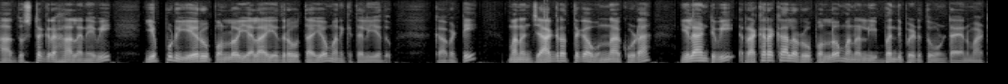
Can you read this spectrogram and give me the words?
ఆ దుష్టగ్రహాలనేవి ఎప్పుడు ఏ రూపంలో ఎలా ఎదురవుతాయో మనకి తెలియదు. కాబట్టి మనం జాగ్రత్తగా ఉన్నా కూడా ఇలాంటివి రకరకాల రూపంలో మనల్ని ఇబ్బంది పెడుతూ ఉంటాయన్నమాట.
